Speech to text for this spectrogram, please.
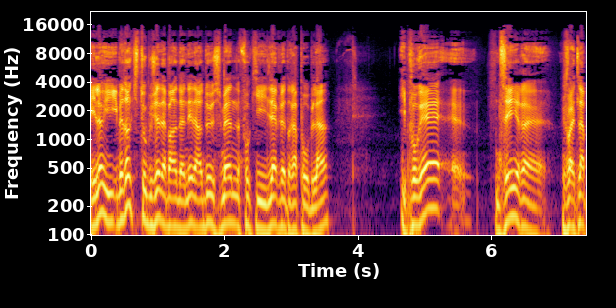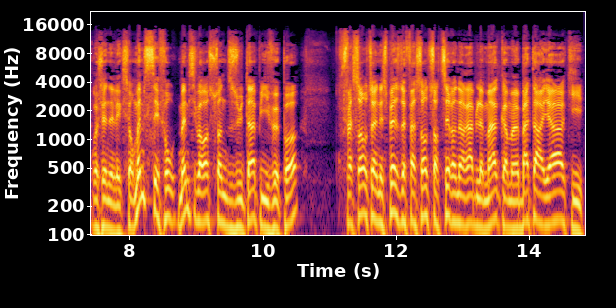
Et là, il, mettons qu'il est obligé d'abandonner dans deux semaines, il faut qu'il lève le drapeau blanc. Il pourrait euh, dire euh, je vais être là à la prochaine élection, même si c'est faux, même s'il va avoir 78 ans puis il veut pas. De toute façon, c'est une espèce de façon de sortir honorablement comme un batailleur qui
